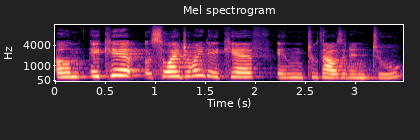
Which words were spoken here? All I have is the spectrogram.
Um, AKF, so I joined AKF in 2002.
